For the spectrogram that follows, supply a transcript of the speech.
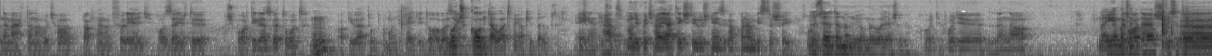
nem ártana, hogyha raknának fölé egy hozzáértő sportigazgatót, Uh-huh. akivel tudna mondjuk együtt dolgozni. Bocs, Conte volt még, akit bedobtak. Igen, És- hát mondjuk, hogyha a játékstílus nézzük, akkor nem biztos, hogy, hogy, szerintem nem jó megoldás. hogy, hogy lenne a Na igen, megoldás. Ö,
